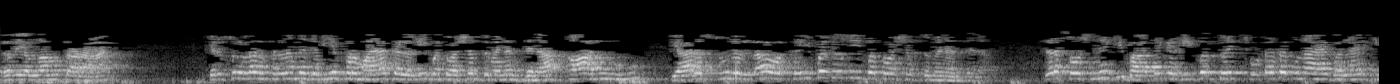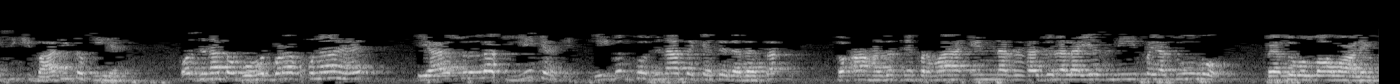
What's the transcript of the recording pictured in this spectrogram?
رضی اللہ تعالیٰ کہ رسول اللہ صلی اللہ علیہ وسلم نے جب یہ فرمایا کہ غیبت و شبد میں نزنا قالو یا رسول اللہ، و کیفت غیبت و شبد میں نزنا ذرا سوچنے کی بات ہے کہ غیبت تو ایک چھوٹا سا گناہ ہے، بظاہر کسی کی بات ہی تو کی ہے۔ اور زنا تو بہت بڑا گناہ ہے کہ یا رسول اللہ یہ کہتے غیبت کو زنا سے کہتے زیادہ سخت۔ تو آ، حضرت نے فرمایا، ان الرجل لا یزنی فیتوب فیتوب اللہ علیہ۔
